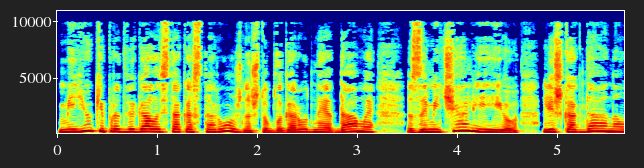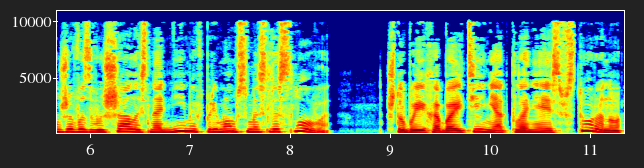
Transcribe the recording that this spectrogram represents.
Миюки продвигалась так осторожно, что благородные дамы замечали ее, лишь когда она уже возвышалась над ними в прямом смысле слова — чтобы их обойти, не отклоняясь в сторону,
